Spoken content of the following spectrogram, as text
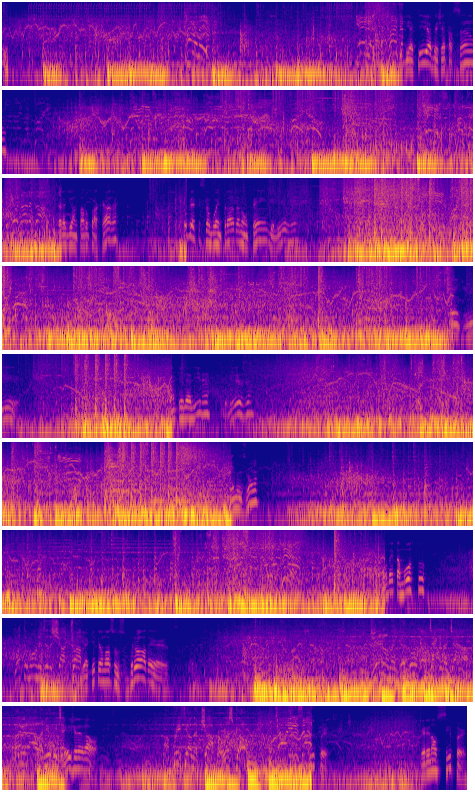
Cover me. Subir aqui, ó, vegetação. Adiantaram pra cá, né? Deixa eu ver aqui se tem alguma entrada. Não tem, beleza. Entendi. Tem aquele ali, né? Beleza. Menos um. Vamos deitar tá morto. E aqui tem os nossos brothers. Gentlemen, good work on taking the town. Private Allen, you'll be taking aí, general? I'll brief you on the chopper. Let's go. Battalion is up. Seifert. General Seifert.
